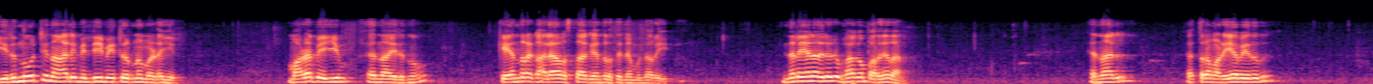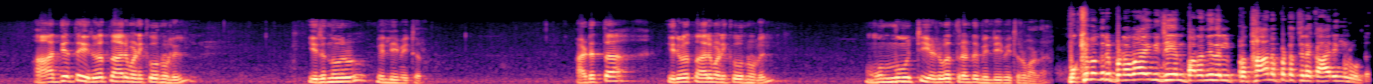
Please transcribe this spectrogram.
ഇരുന്നൂറ്റി നാല് മില്ലിമീറ്ററിനും ഇടയിൽ മഴ പെയ്യും എന്നായിരുന്നു കേന്ദ്ര കാലാവസ്ഥാ കേന്ദ്രത്തിന്റെ മുന്നറിയിപ്പ്. ഇന്നലെ ഞാൻ അതിലൊരു ഭാഗം പറഞ്ഞതാണ്. എന്നാൽ എത്ര മഴയാണ് പെയ്തത്? ആദ്യത്തെ ഇരുപത്തിനാല് മണിക്കൂറിനുള്ളിൽ ഇരുന്നൂറ് മില്ലിമീറ്റർ. അടുത്ത ഇരുപത്തിനാല് മണിക്കൂറിനുള്ളിൽ മുന്നൂറ്റി എഴുപത്തിരണ്ട് മില്ലിമീറ്റർ മഴ. മുഖ്യമന്ത്രി പിണറായി വിജയൻ പറഞ്ഞതിൽ പ്രധാനപ്പെട്ട ചില കാര്യങ്ങളുണ്ട്.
